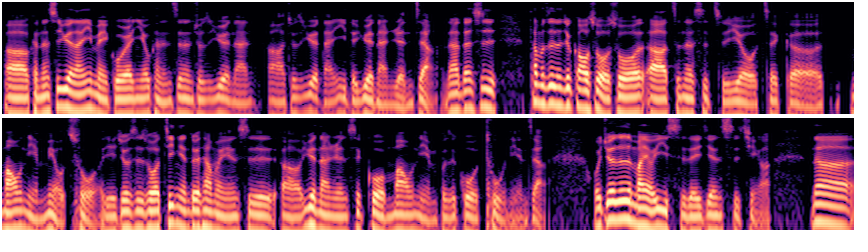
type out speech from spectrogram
呃，可能是越南裔美国人，也有可能真的就是越南啊、就是越南裔的越南人这样。那但是他们真的就告诉我说，啊、真的是只有这个猫年没有错，也就是说今年对他们而言是呃越南人是过猫年，不是过兔年这样。我觉得这是蛮有意思的一件事情啊。那。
